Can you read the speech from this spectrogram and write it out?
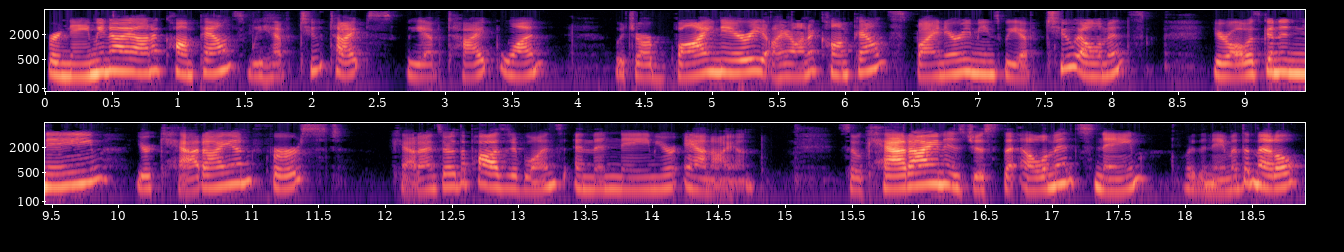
For naming ionic compounds, we have two types. We have type 1, which are binary ionic compounds. Binary means we have two elements. You're always going to name your cation first. Cations are the positive ones, and then name your anion. So cation is just the element's name, or the name of the metal.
